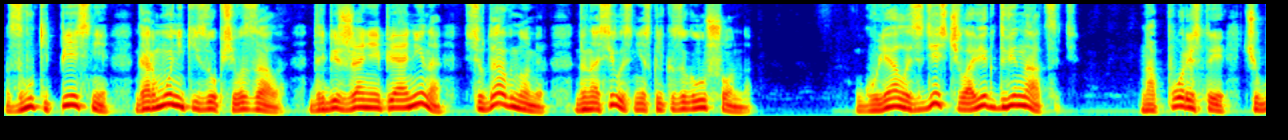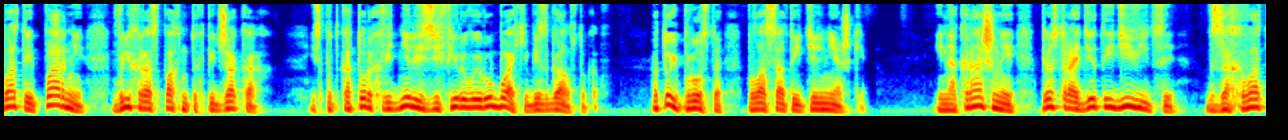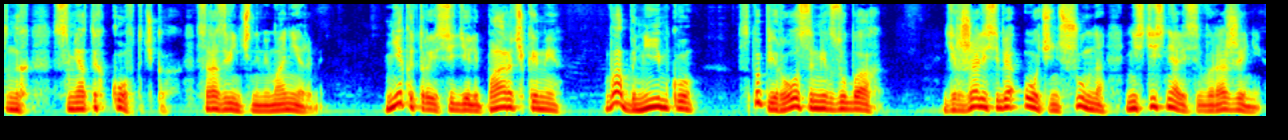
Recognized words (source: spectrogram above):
Звуки песни, гармоники из общего зала, дребезжание пианино сюда в номер доносилось несколько заглушенно. Гуляло здесь человек двенадцать. Напористые, чубатые парни в лихо распахнутых пиджаках, из-под которых виднелись зефировые рубахи без галстуков, а то и просто полосатые тельняшки. И накрашенные, пестро одетые девицы в захватанных, смятых кофточках с развинченными манерами. Некоторые сидели парочками, в обнимку, с папиросами в зубах, Держали себя очень шумно, не стеснялись в выражениях.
